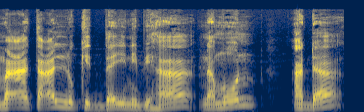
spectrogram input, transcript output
ma'a ta'alluqid daini biha namun ada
